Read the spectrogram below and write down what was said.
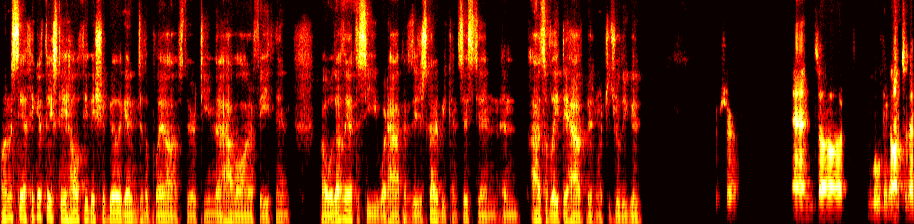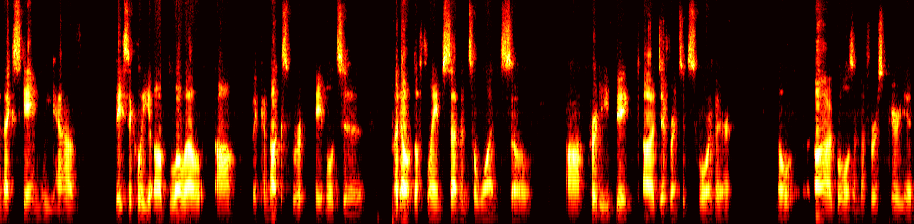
Honestly, I think if they stay healthy, they should be able to get into the playoffs. They're a team that I have a lot of faith in. Uh, we'll definitely have to see what happens. They just got to be consistent, and as of late, they have been, which is really good. For sure. And uh, moving on to the next game, we have basically a blowout. Um, the Canucks were able to put out the Flames seven to one, so uh, pretty big uh, difference in score there. No, uh, goals in the first period,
